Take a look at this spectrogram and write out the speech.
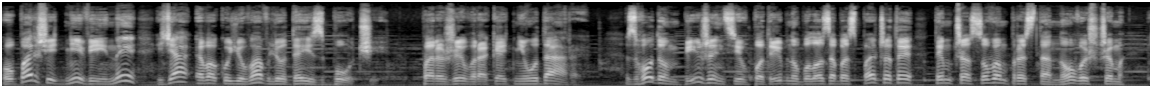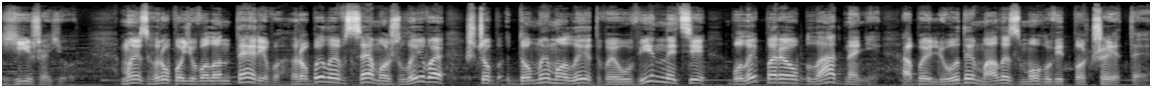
У перші дні війни я евакуював людей з Бучі, пережив ракетні удари. Згодом біженців потрібно було забезпечити тимчасовим пристановищем їжею. Ми з групою волонтерів робили все можливе, щоб доми молитви у Вінниці були переобладнані, аби люди мали змогу відпочити.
